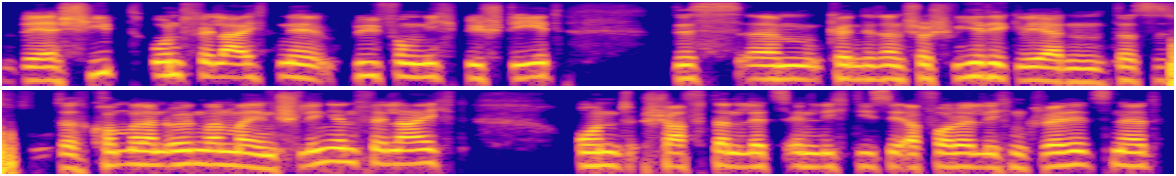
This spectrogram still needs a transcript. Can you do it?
wer schiebt und vielleicht eine Prüfung nicht besteht, das ähm, könnte dann schon schwierig werden. Das, das kommt man dann irgendwann mal in Schlingen vielleicht und schafft dann letztendlich diese erforderlichen Credits nicht.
